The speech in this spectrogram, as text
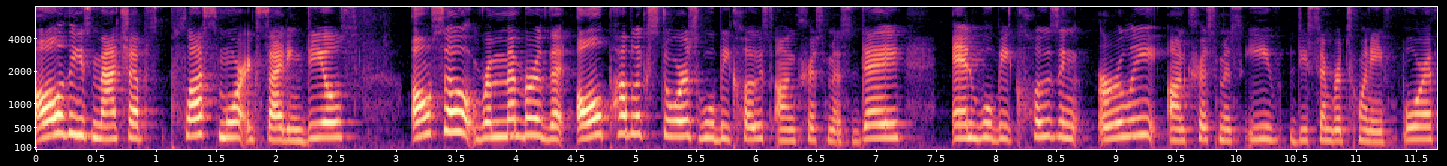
all of these matchups plus more exciting deals. Also, remember that all Publix stores will be closed on Christmas Day and will be closing early on Christmas Eve, December 24th.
